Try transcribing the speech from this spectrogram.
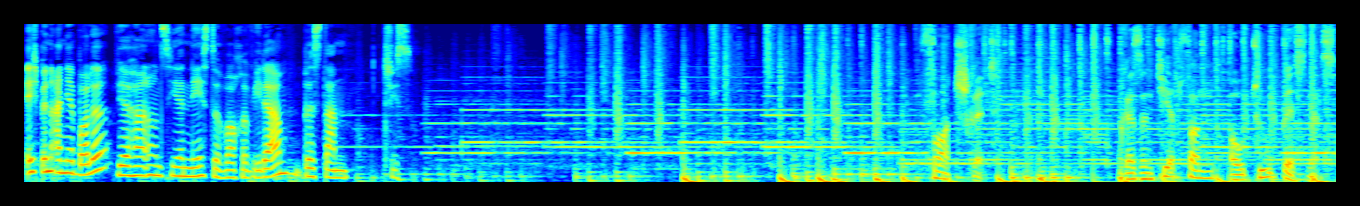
Ich bin Anja Bolle. Wir hören uns hier nächste Woche wieder. Bis dann. Tschüss. Fortschritt. Präsentiert von O2 Business.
